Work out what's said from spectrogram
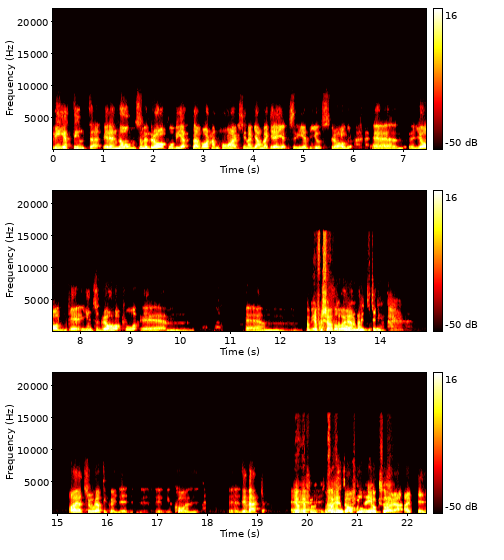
vet inte. Är det någon som är bra på att veta var han har sina gamla grejer så är det just Drag. Eh, jag är inte så bra på jag får köta på honom lite till. Ja, jag tror att det, det, är värt det. Ja, jag får, jag får hälsa från dig också. Arkiv.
